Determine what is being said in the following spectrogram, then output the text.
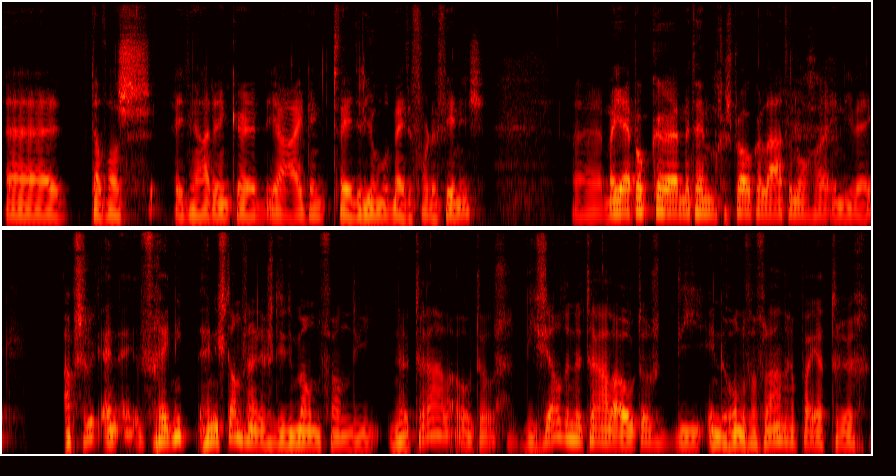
Eh, dat was, even nadenken, ja, ik denk 200, 300 meter voor de finish. Eh, maar jij hebt ook eh, met hem gesproken later nog eh, in die week. Absoluut. En vergeet niet, Henny Stamsnijder is die, die man van die neutrale auto's. Diezelfde neutrale auto's die in de Ronde van Vlaanderen een paar jaar terug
